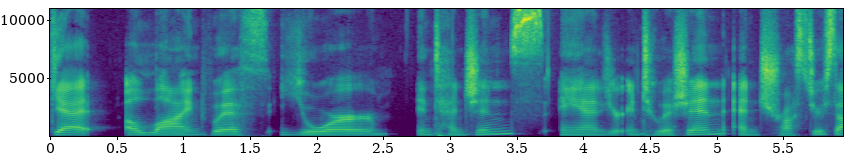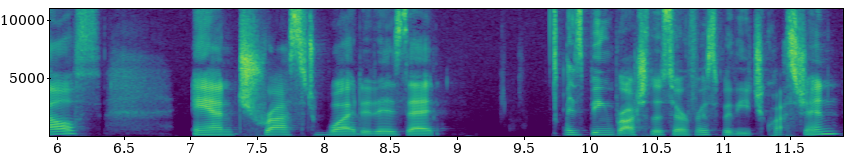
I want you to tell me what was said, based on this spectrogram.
get aligned with your intentions and your intuition and trust yourself and trust what it is that is being brought to the surface with each question.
